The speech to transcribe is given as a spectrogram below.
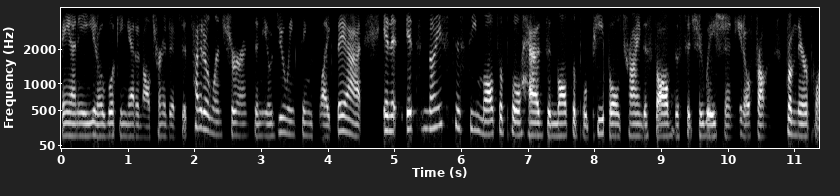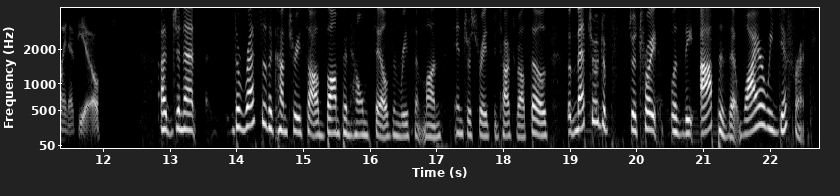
Fannie, you know, looking at an alternative to title insurance and you know doing things like that. And it, it's nice to see multiple heads and multiple people trying to solve the situation, you know, from from their point of view. Uh, Jeanette, the rest of the country saw a bump in home sales in recent months. Interest rates, we talked about those. But Metro De- Detroit was the opposite. Why are we different?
